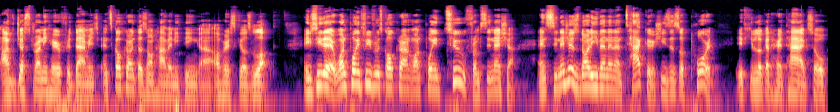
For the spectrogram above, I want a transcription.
I'm just running her for damage. And Skullcrown does not have anything uh, of her skills locked. And you see there, 1.3 from Skullcrown, 1.2 from Sinesha. And Sinesha is not even an attacker. She's a support if you look at her tag. So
